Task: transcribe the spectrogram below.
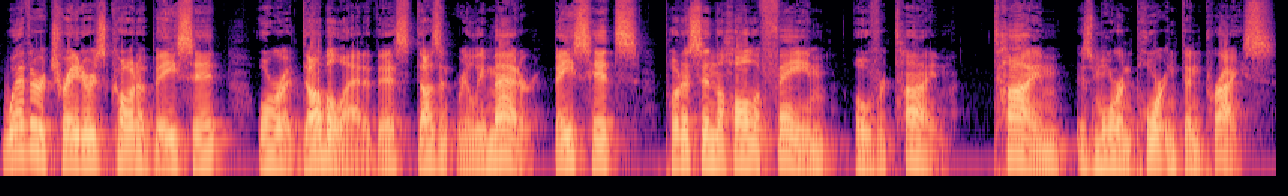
Whether traders caught a base hit or a double out of this doesn't really matter. Base hits put us in the Hall of Fame over time. Time is more important than price.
